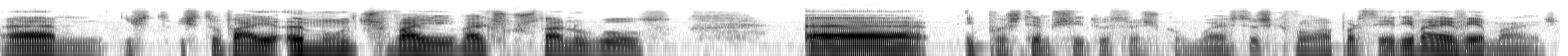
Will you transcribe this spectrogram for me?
um, isto, isto vai a muitos vai, vai lhes custar no bolso. Uh, e depois temos situações como estas que vão aparecer e vai haver mais,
